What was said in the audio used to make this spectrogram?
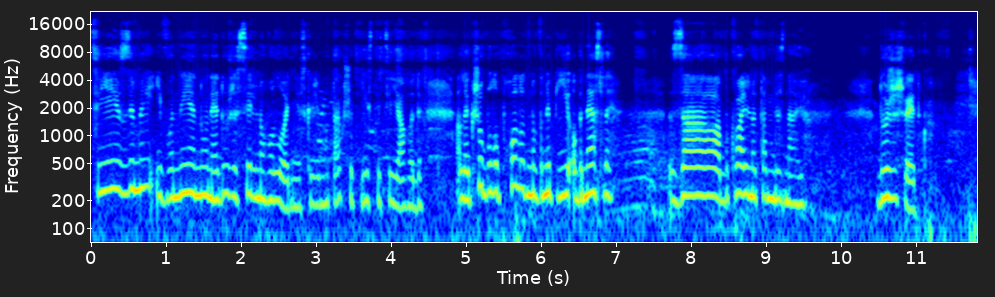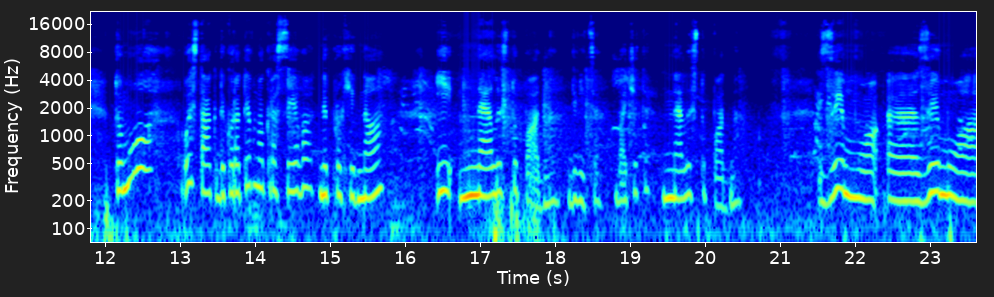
цієї зими, і вони ну не дуже сильно голодні, скажімо так, щоб їсти ці ягоди. Але якщо було б холодно, вони б її обнесли за буквально там не знаю, дуже швидко. Тому ось так декоративно красива, непрохідна і не листопадна. Дивіться, бачите? Не листопадна. Зимо, е, зимо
